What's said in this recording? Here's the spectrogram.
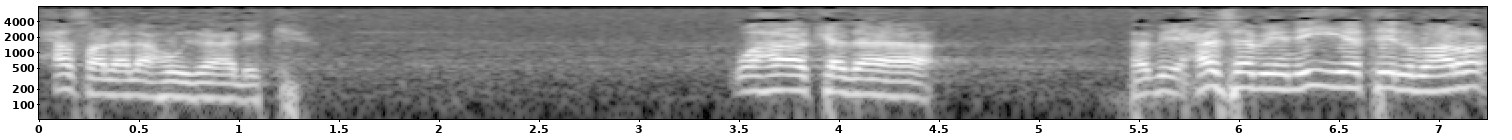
حصل له ذلك. وهكذا فبحسب نية المرء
